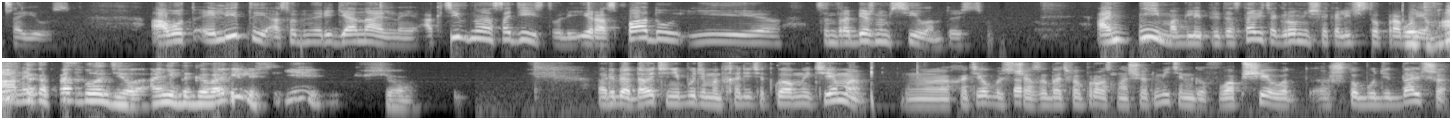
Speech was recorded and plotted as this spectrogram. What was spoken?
Союз. А вот элиты, особенно региональные, активно содействовали и распаду, и центробежным силам. То есть они могли предоставить огромнейшее количество проблем. Вот в А них на- как раз было дело. Они договорились, и все. Ребят, давайте не будем отходить от главной темы. Хотел бы сейчас задать вопрос насчет митингов. Вообще, вот э, что будет дальше?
